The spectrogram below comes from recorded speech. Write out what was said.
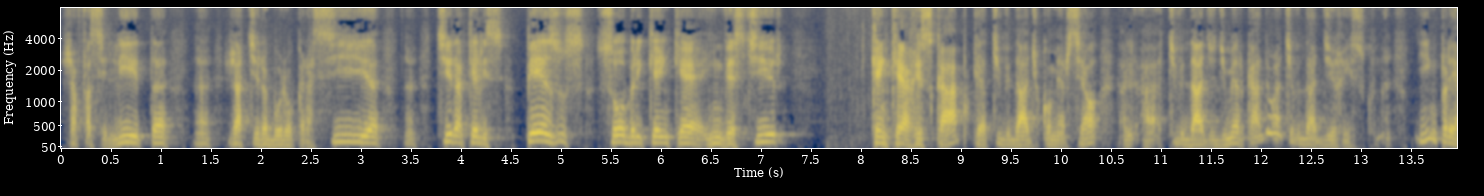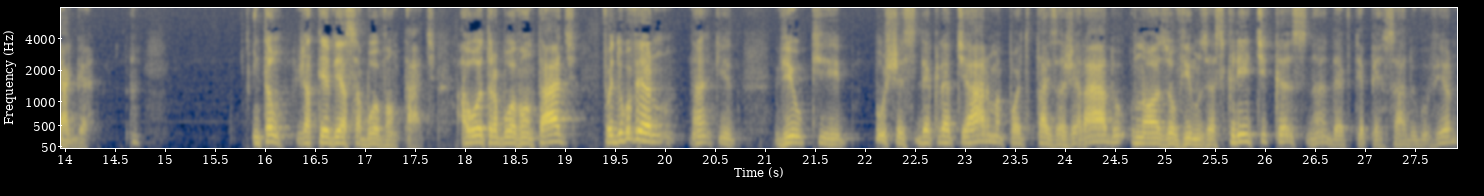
Já facilita, já tira burocracia, tira aqueles pesos sobre quem quer investir, quem quer arriscar, porque a atividade comercial, a atividade de mercado é uma atividade de risco, né? e emprega. Né? Então, já teve essa boa vontade. A outra boa vontade foi do governo, né? que viu que, puxa, esse decreto de arma pode estar exagerado, nós ouvimos as críticas, né? deve ter pensado o governo,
